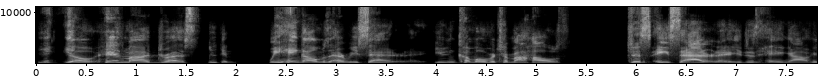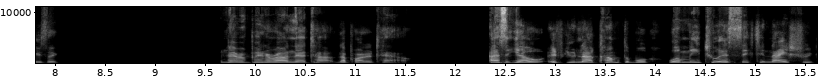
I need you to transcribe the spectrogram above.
Yo, here's my address. You can we hang out almost every Saturday. You can come over to my house just a Saturday and just hang out. He's like, I've never been around that town, that part of town. I said, yo, if you're not comfortable, we'll meet you at 69th Street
